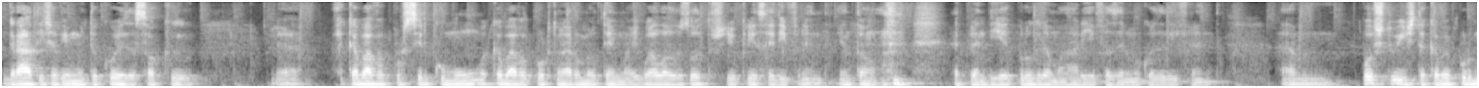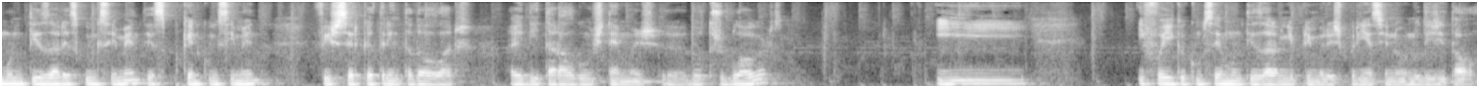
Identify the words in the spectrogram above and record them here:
grátis, havia muita coisa, só que uh, acabava por ser comum, acabava por tornar o meu tema igual aos outros e eu queria ser diferente. Então aprendi a programar e a fazer uma coisa diferente. Um, posto isto, acabei por monetizar esse conhecimento, esse pequeno conhecimento. Fiz cerca de 30 dólares a editar alguns temas uh, de outros bloggers e, e foi aí que eu comecei a monetizar a minha primeira experiência no, no digital.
